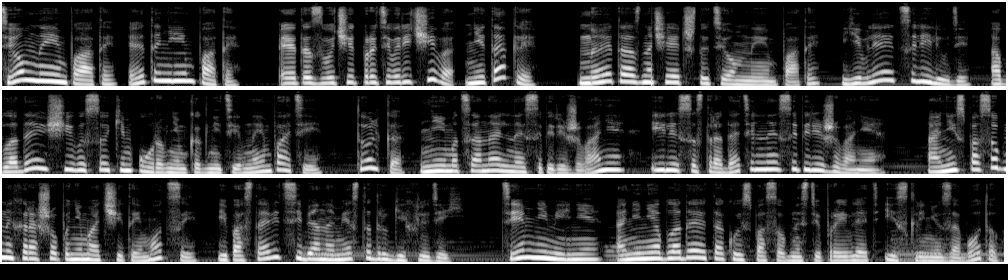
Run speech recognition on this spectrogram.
Темные эмпаты – это не эмпаты. Это звучит противоречиво, не так ли? Но это означает, что темные эмпаты являются ли люди, обладающие высоким уровнем когнитивной эмпатии, только не эмоциональное сопереживание или сострадательное сопереживание. Они способны хорошо понимать чьи-то эмоции и поставить себя на место других людей. Тем не менее, они не обладают такой способностью проявлять искреннюю заботу,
